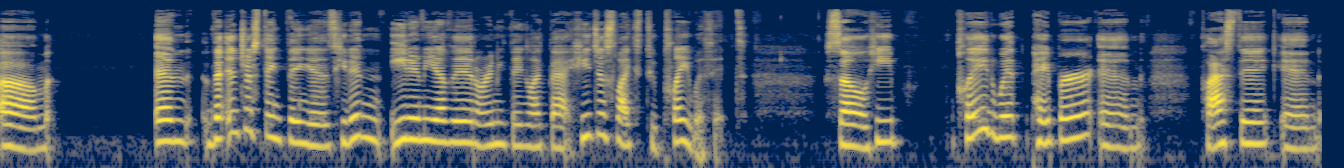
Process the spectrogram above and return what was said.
Um, and the interesting thing is he didn't eat any of it or anything like that. He just likes to play with it. So he played with paper and plastic and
